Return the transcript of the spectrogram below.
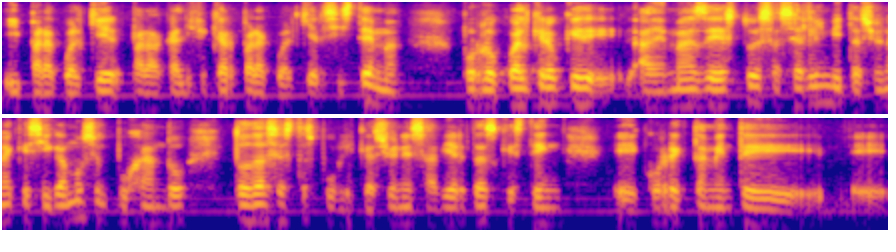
y para cualquier para calificar para cualquier sistema, por lo cual creo que además de esto es hacer la invitación a que sigamos empujando todas estas publicaciones abiertas que estén eh, correctamente eh,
